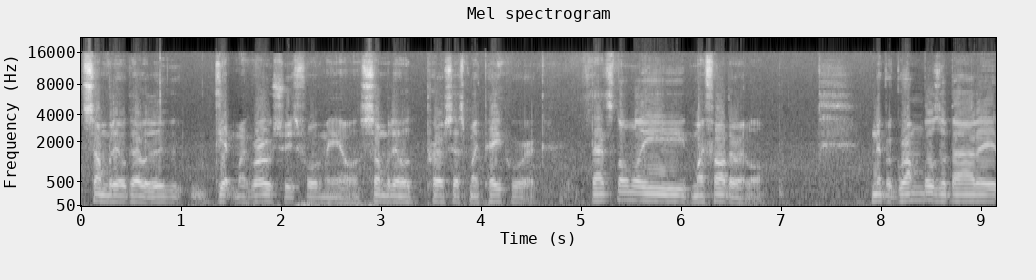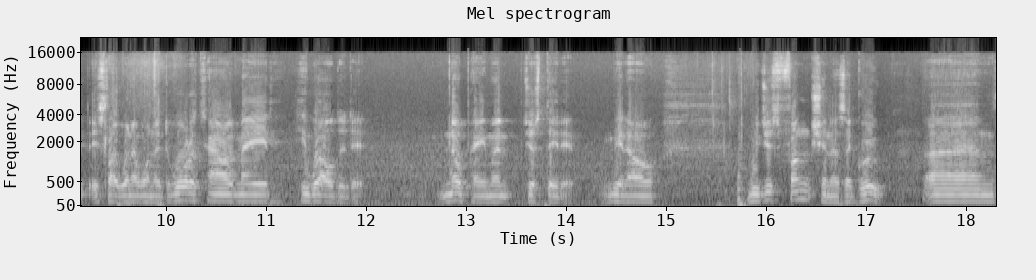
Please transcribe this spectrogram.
somebody will go get my groceries for me or somebody will process my paperwork. That's normally my father-in-law never grumbles about it. It's like when I wanted the water tower made, he welded it. No payment, just did it. You know, we just function as a group. And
